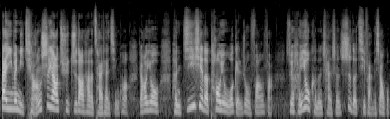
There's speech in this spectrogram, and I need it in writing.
但因为你强势要去知道他的财产情况，然后又很机械的套用我给的这种方法，所以很有可能产生适得其反的效果。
